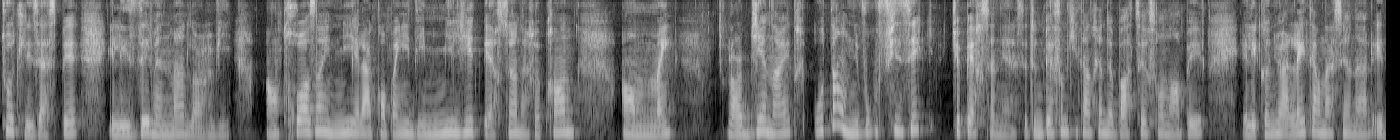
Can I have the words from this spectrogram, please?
tous les aspects et les événements de leur vie. En trois ans et demi, elle a accompagné des milliers de personnes à reprendre en main leur bien-être, autant au niveau physique que personnel. C'est une personne qui est en train de bâtir son empire. Elle est connue à l'international et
